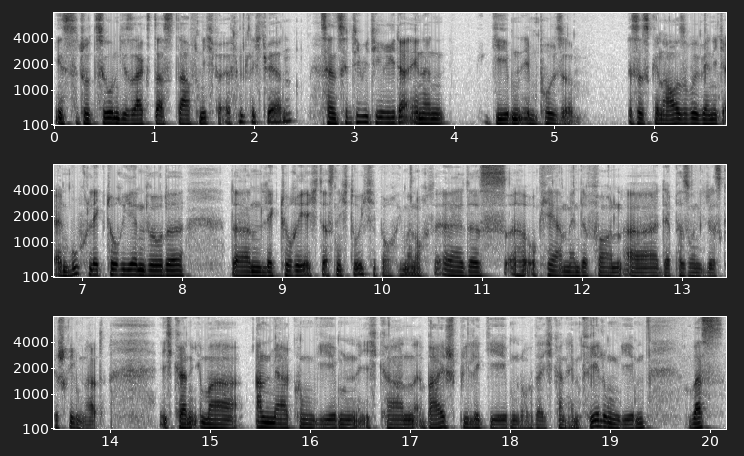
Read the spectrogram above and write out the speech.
Institution, die sagt, das darf nicht veröffentlicht werden. Sensitivity-ReaderInnen geben Impulse ist es genauso, wie wenn ich ein Buch lektorieren würde, dann lektoriere ich das nicht durch. Ich brauche immer noch äh, das äh, Okay am Ende von äh, der Person, die das geschrieben hat. Ich kann immer Anmerkungen geben, ich kann Beispiele geben oder ich kann Empfehlungen geben. Was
